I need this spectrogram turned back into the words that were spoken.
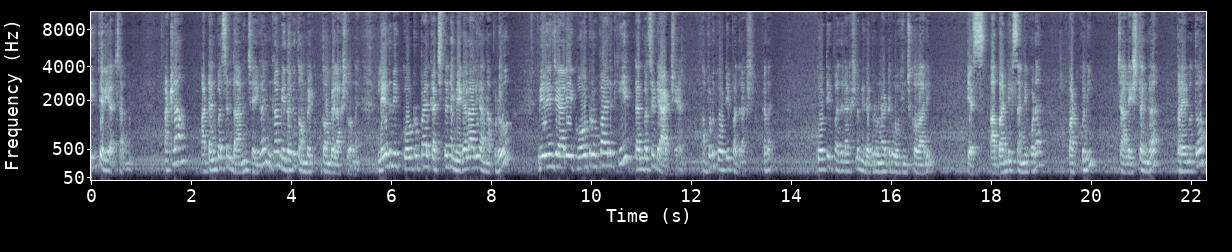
ఇది తెలియాలి చాలా మంది అట్లా ఆ టెన్ పర్సెంట్ దానం చేయగా ఇంకా మీ దగ్గర తొంభై తొంభై లక్షలు ఉన్నాయి. లేదు మీకు కోటి రూపాయలు ఖచ్చితంగా మిగలాలి అన్నప్పుడు మీరేం చేయాలి? కోటి రూపాయలకి టెన్ పర్సెంట్ యాడ్ చేయాలి. అప్పుడు కోటి పది లక్షలు కదా? కోటి పది లక్షలు మీ దగ్గర ఉన్నట్టుగా ఊహించుకోవాలి. ఎస్ ఆ బండిల్స్ అన్ని కూడా పట్టుకొని చాలా ఇష్టంగా ప్రేమతో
